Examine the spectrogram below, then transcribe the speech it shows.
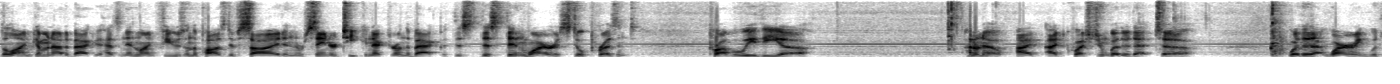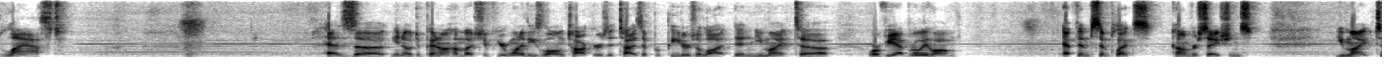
the line coming out of the back, it has an inline fuse on the positive side and the standard T connector on the back, but this, this thin wire is still present. Probably the, uh, I don't know, I'd, I'd question whether that, uh, whether that wiring would last as uh, you know, depending on how much, if you're one of these long talkers that ties up repeaters a lot, then you might, uh, or if you have really long FM simplex conversations, you might,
